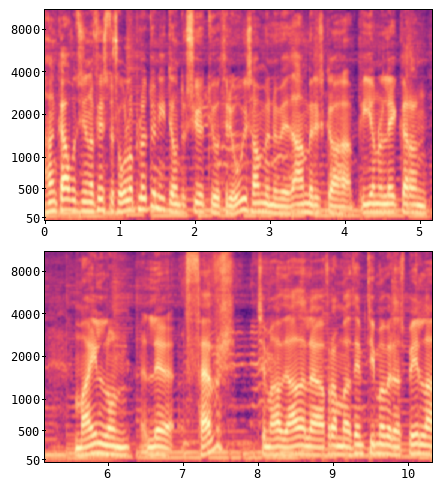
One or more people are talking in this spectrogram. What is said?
hann gaf út sína fyrstu sólaplötu 1973 í samfunnu við ameríska píjónuleikaran Mylon Lefevre sem hafði aðalega fram að þeim tíma verið að spila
